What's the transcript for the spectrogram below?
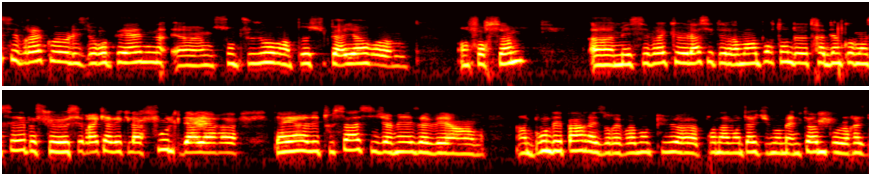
c'est vrai que les Européennes euh, sont toujours un peu supérieures en foursome. Euh, mais c'est vrai que là, c'était vraiment important de très bien commencer parce que c'est vrai qu'avec la foule derrière, euh, derrière elle et tout ça, si jamais elles avaient un, bon départ, elles auraient vraiment pu euh, prendre avantage du momentum pour le reste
